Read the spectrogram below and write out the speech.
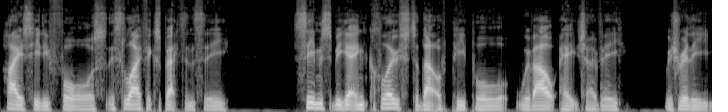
high CD4s, this life expectancy seems to be getting close to that of people without HIV, which really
